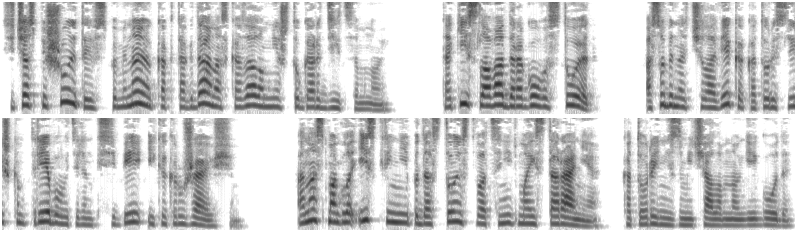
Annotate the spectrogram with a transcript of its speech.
Сейчас пишу это и вспоминаю, как тогда она сказала мне, что гордится мной. Такие слова дорогого стоят, особенно от человека, который слишком требователен к себе и к окружающим. Она смогла искренне и по достоинству оценить мои старания, которые не замечала многие годы.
